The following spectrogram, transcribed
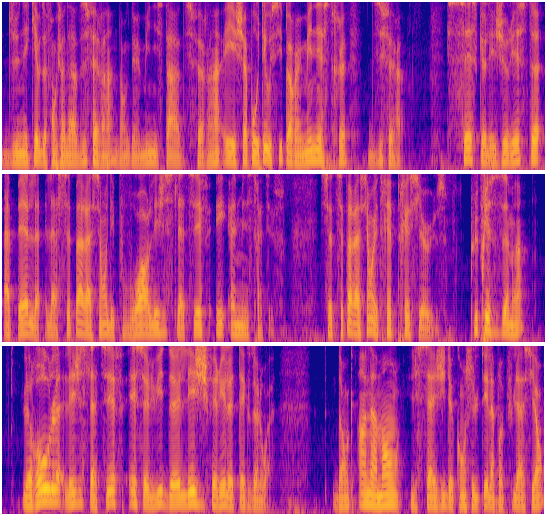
d'une équipe de fonctionnaires différents, donc d'un ministère différent, et est chapeauté aussi par un ministre différent. C'est ce que les juristes appellent la séparation des pouvoirs législatifs et administratifs. Cette séparation est très précieuse. Plus précisément, le rôle législatif est celui de légiférer le texte de loi. Donc, en amont, il s'agit de consulter la population,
